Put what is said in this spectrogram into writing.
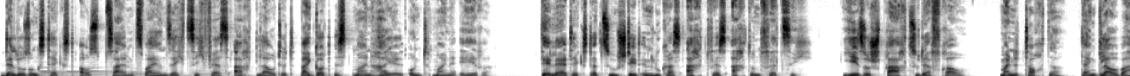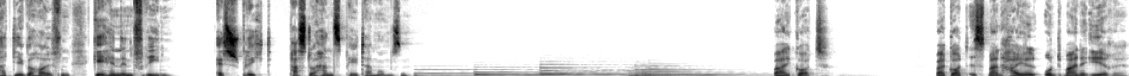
Der Losungstext aus Psalm 62, Vers 8 lautet, Bei Gott ist mein Heil und meine Ehre. Der Lehrtext dazu steht in Lukas 8, Vers 48. Jesus sprach zu der Frau, Meine Tochter, dein Glaube hat dir geholfen, geh hin in Frieden. Es spricht Pastor Hans-Peter Mumsen. Bei Gott. Bei Gott ist mein Heil und meine Ehre.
